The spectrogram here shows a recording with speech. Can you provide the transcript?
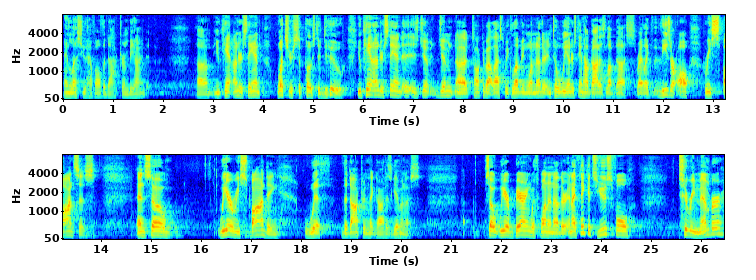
unless you have all the doctrine behind it. Um, you can't understand what you're supposed to do. You can't understand, as Jim, Jim uh, talked about last week, loving one another until we understand how God has loved us, right? Like these are all responses. And so we are responding with the doctrine that God has given us. So we are bearing with one another. And I think it's useful to remember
